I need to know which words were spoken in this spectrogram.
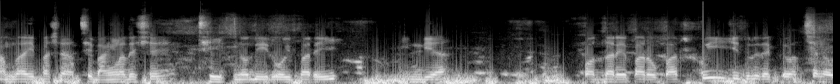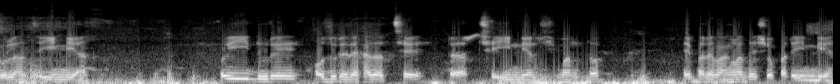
আমরা এই পাশে আছি বাংলাদেশে, ঠিক নদীর ওই পারেই, ইন্ডিয়া, পদ্মার এপার ওপার। ওই যে দূরে দেখতে পাচ্ছেন, ওগুলো হচ্ছে ইন্ডিয়া। ওই দূরে, অদূরে দেখা যাচ্ছে, এটা হচ্ছে ইন্ডিয়ান সীমান্ত। এপারে বাংলাদেশ, ওপারে ইন্ডিয়া।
